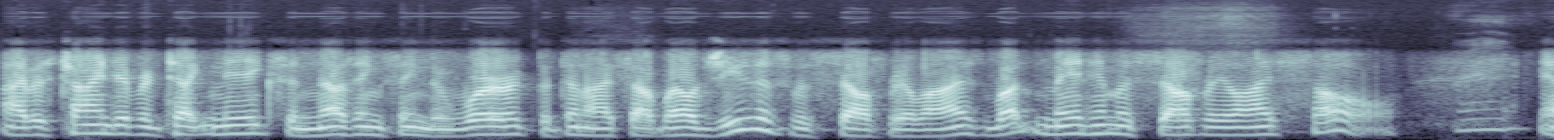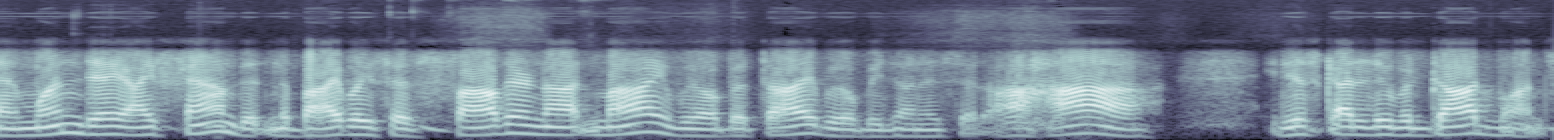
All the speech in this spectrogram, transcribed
I was trying different techniques, and nothing seemed to work. But then I thought, well, Jesus was self-realized. What made him a self-realized soul? Right. And one day I found it in the Bible. He says, Father, not my will, but thy will be done. I said, aha, you just got to do what God wants.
